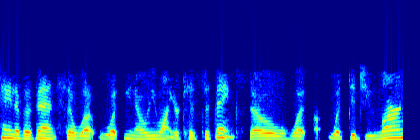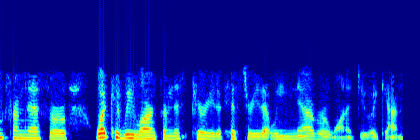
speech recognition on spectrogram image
chain of events so what what you know you want your kids to think so what what did you learn from this or what could we learn from this period of history that we never want to do again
